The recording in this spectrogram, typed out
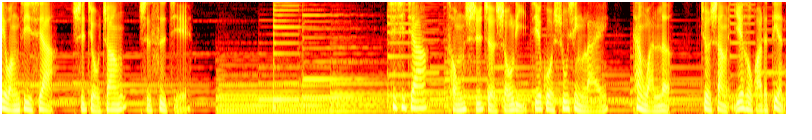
列王记下十九章十四节，西西家从使者手里接过书信来看完了，就上耶和华的殿，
